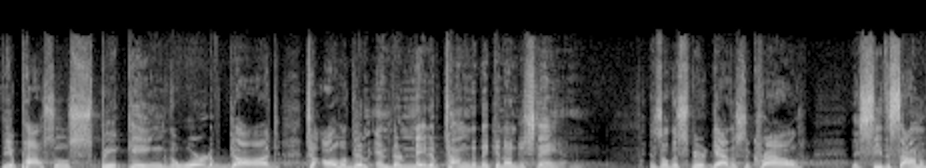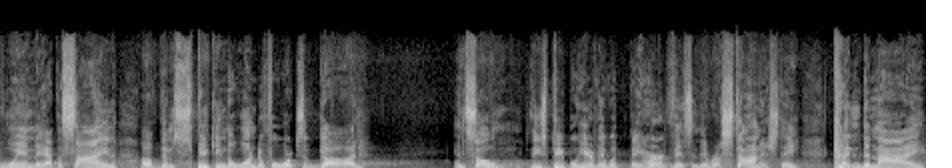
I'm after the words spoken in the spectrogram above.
the apostles speaking the word of God to all of them in their native tongue that they can understand. And so the Spirit gathers the crowd. They see the sound of wind. They have the sign of them speaking the wonderful works of God. And so these people here, they, would, they heard this and they were astonished. They couldn't deny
